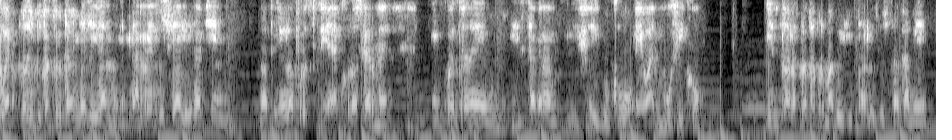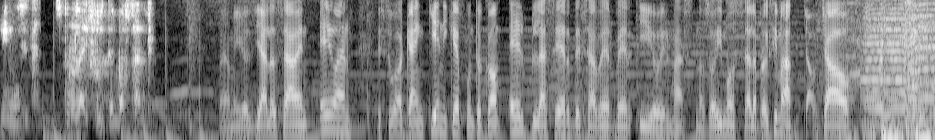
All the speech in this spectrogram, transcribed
bueno, los invito a que también me sigan en las redes sociales a quien no ha tenido la oportunidad de conocerme. Me encuentran en Instagram y Facebook como Evan Músico y en todas las plataformas digitales está también mi música. Espero la disfruten bastante. Bueno amigos, ya lo saben, Evan estuvo acá en quienique.com. El placer de saber, ver y oír más. Nos oímos a la próxima. Chao, chao.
